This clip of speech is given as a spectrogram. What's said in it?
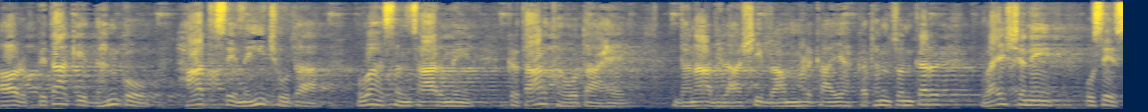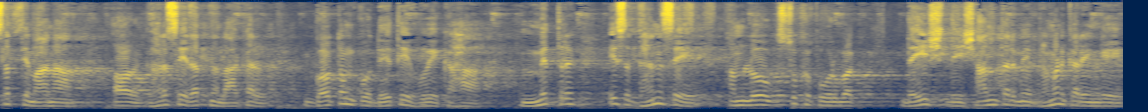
और पिता के धन को हाथ से नहीं छूता, वह संसार में कृतार्थ होता है। धनाभिलाषी ब्राह्मण का यह कथन सुनकर वैश्य ने उसे सत्य माना और घर से रत्न लाकर गौतम को देते हुए कहा, मित्र, इस धन से हम लोग सुख पूर्वक देश देशांतर में भ्रमण करेंगे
